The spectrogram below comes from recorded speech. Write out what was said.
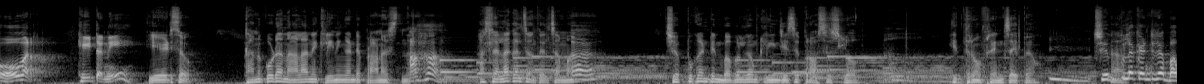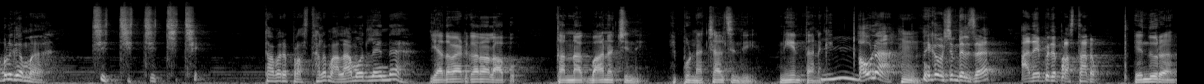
ఓవర్ హీట్ అని ఏడ్సావు తను కూడా నాలానే క్లీనింగ్ అంటే ప్రాణం ఇస్తుంది? ఆహా. అసలు ఎలా కలిసాం తెలుసమ్మా? చెప్పు కంటిని బబుల్ గమ్ క్లీన్ చేసే ప్రాసెస్లో ఇద్దరం ఫ్రెండ్స్ అయిపోయాం. చెప్పుల కంటే బబుల్ గమ్మా చి చి చి చి చి. తమరి ప్రస్థలం అలా మొదలైందా? ఎదవేటకారా లాపు తను నాకు బాగా నచ్చింది. ఇప్పుడు నచ్చాల్సింది నేను తనకి. అవునా? నీకు విషయం తెలుసా? అదే పెద్ద ప్రస్థానం. ఎందురా?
